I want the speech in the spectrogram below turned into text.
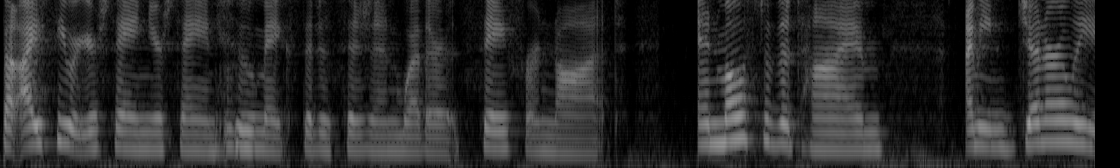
But I see what you're saying. You're saying who makes the decision whether it's safe or not. And most of the time, I mean, generally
